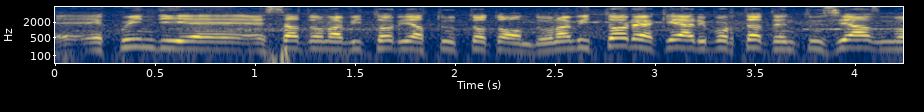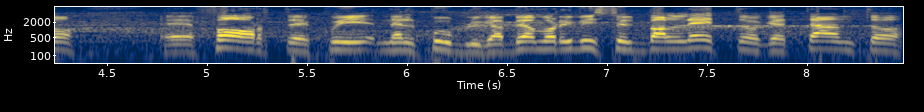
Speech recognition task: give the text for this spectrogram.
e quindi è, stata una vittoria a tutto tondo, una vittoria che ha riportato entusiasmo eh, forte qui nel pubblico, abbiamo rivisto il balletto che tanto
